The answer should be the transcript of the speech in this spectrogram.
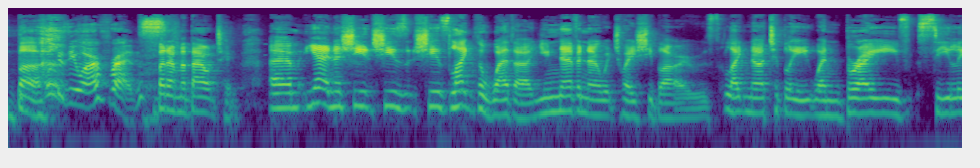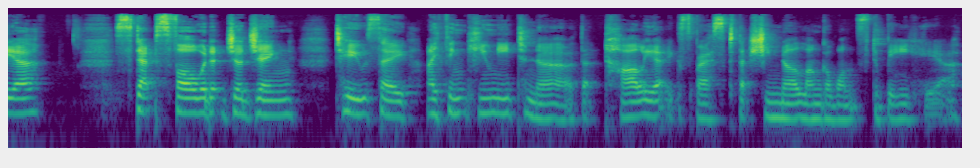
But Because you are friends. but I'm about to. Um, yeah, no, she she's she's like the weather. You never know which way she blows. Like notably when brave Celia steps forward at judging to say, I think you need to know that Talia expressed that she no longer wants to be here.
